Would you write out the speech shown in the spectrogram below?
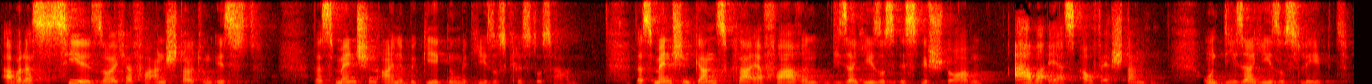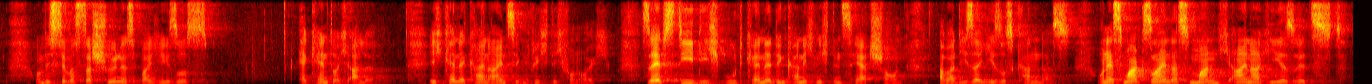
Aber das Ziel solcher Veranstaltungen ist, dass Menschen eine Begegnung mit Jesus Christus haben. Dass Menschen ganz klar erfahren, dieser Jesus ist gestorben, aber er ist auferstanden. Und dieser Jesus lebt. Und wisst ihr, was das Schöne ist bei Jesus? Er kennt euch alle. Ich kenne keinen einzigen richtig von euch. Selbst die, die ich gut kenne, den kann ich nicht ins Herz schauen. Aber dieser Jesus kann das. Und es mag sein, dass manch einer hier sitzt,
